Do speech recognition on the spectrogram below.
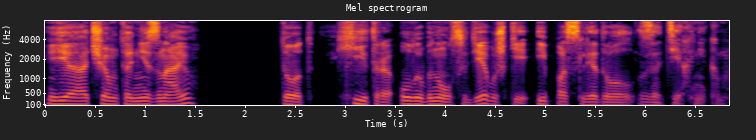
«Я о чем-то не знаю?» Тот хитро улыбнулся девушке и последовал за техником.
